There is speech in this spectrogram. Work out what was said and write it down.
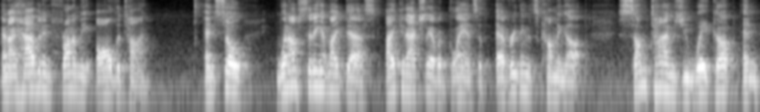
and I have it in front of me all the time. And so when I'm sitting at my desk, I can actually have a glance of everything that's coming up. Sometimes you wake up and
